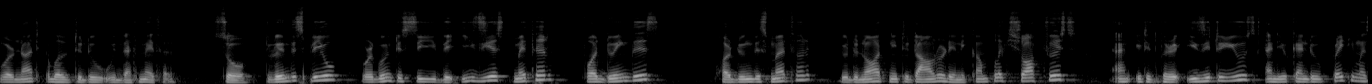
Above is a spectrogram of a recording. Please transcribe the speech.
were not able to do with that method. So today in this video, we're going to see the easiest method for doing this. For doing this method, you do not need to download any complex softwares and it is very easy to use and you can do pretty much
